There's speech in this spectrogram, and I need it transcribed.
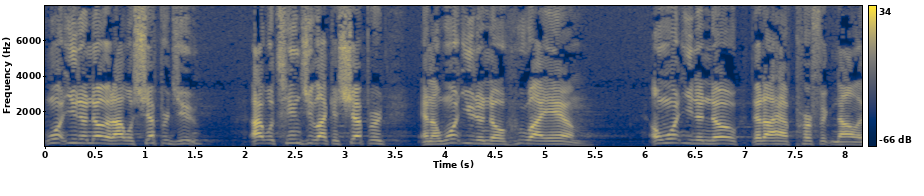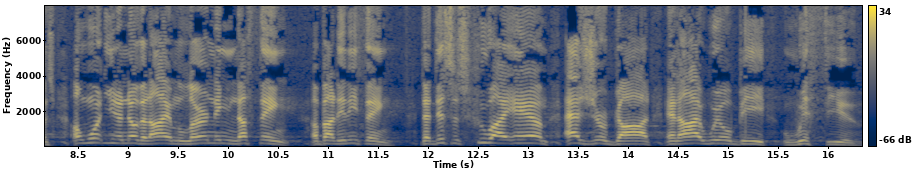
want you to know that I will shepherd you. I will tend you like a shepherd, and I want you to know who I am. I want you to know that I have perfect knowledge. I want you to know that I am learning nothing about anything. That this is who I am as your God, and I will be with you.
